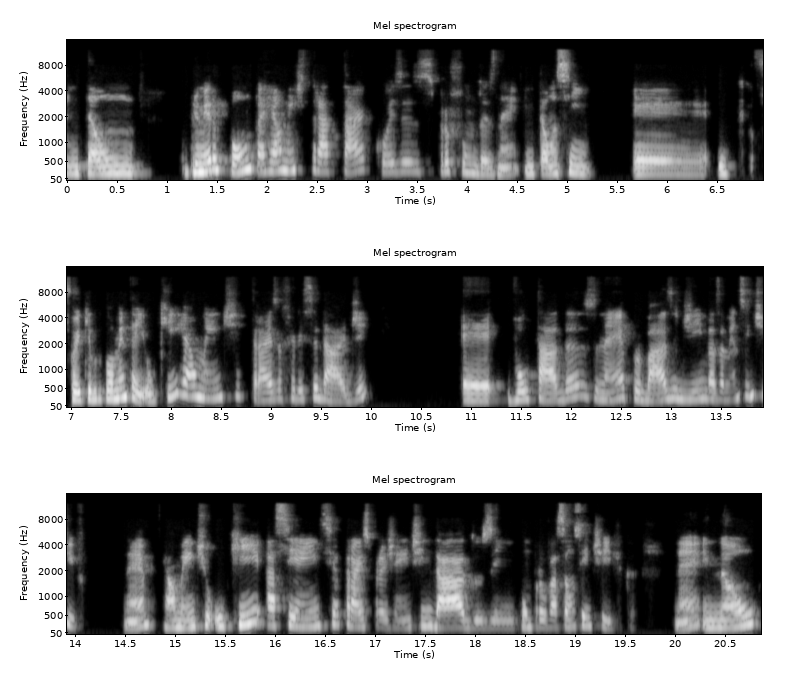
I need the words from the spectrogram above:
Então, o primeiro ponto é realmente tratar coisas profundas, né? Então, assim, é, foi aquilo que eu comentei. O que realmente traz a felicidade é, voltadas, né, por base de embasamento científico. né? Realmente o que a ciência traz para gente em dados, em comprovação científica, né? E não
